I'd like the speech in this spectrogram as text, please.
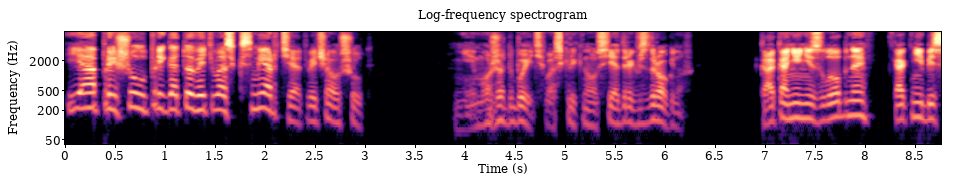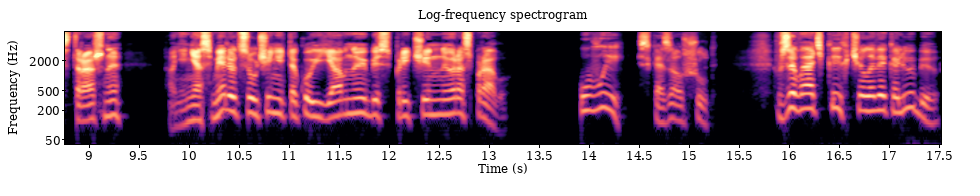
«Я пришел приготовить вас к смерти», — отвечал Шут. «Не может быть!» — воскликнул Седрик, вздрогнув. «Как они не злобны, как не бесстрашны, они не осмелятся учинить такую явную беспричинную расправу». «Увы», — сказал Шут, — «взывать к их человеколюбию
